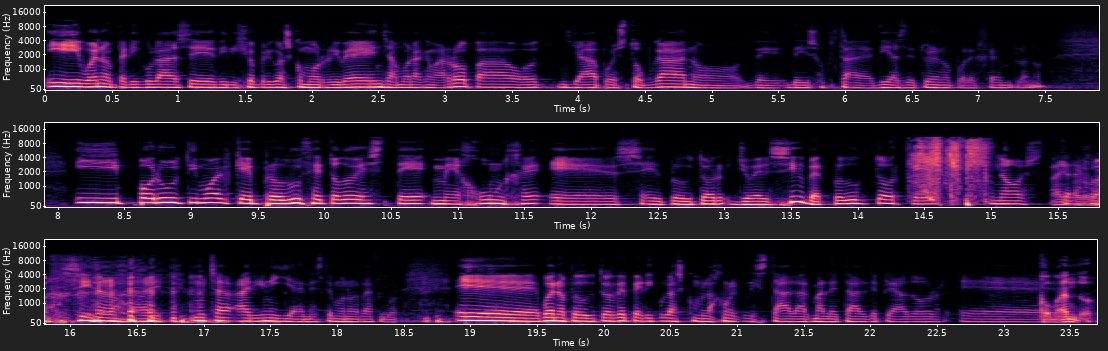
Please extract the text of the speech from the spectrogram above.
Y bueno, películas, eh, dirigió películas como Revenge, Amor a quemarropa, o ya pues Top Gun, o Day- Days of Días de Trueno, por ejemplo, ¿no? Y por último, el que produce todo este mejunje es el productor Joel Silver, productor que nos Ay, trajo- perdón. Sí, no, no, hay mucha harinilla en este monográfico. Eh, bueno, productor de películas como La Jungla de Cristal, Arma Letal, Depredador, eh, Comando.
